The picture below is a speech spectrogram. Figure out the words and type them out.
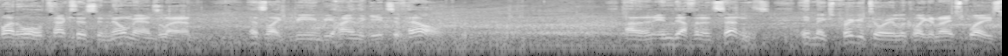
butthole Texas in no man's land. That's like being behind the gates of hell on an indefinite sentence. It makes purgatory look like a nice place.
